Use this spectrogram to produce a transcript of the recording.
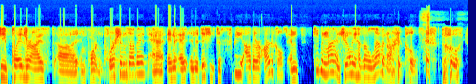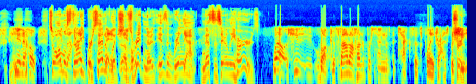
she plagiarized uh, important portions of it, and, in, in addition to three other articles. And keep in mind, she only has 11 articles. so, you know. So almost 30% of what she's of, written isn't really yeah. necessarily hers. Well, she look, it's not 100% of the text that's plagiarized, but she,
